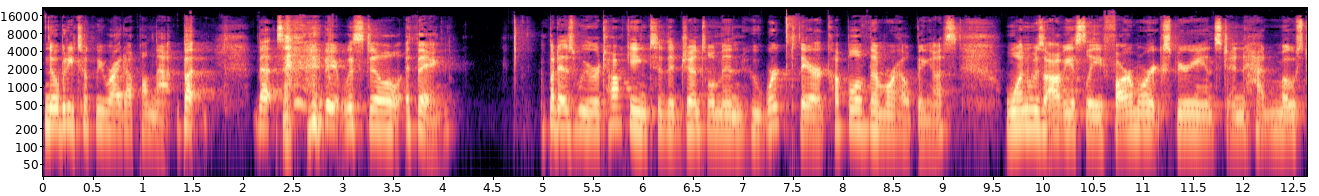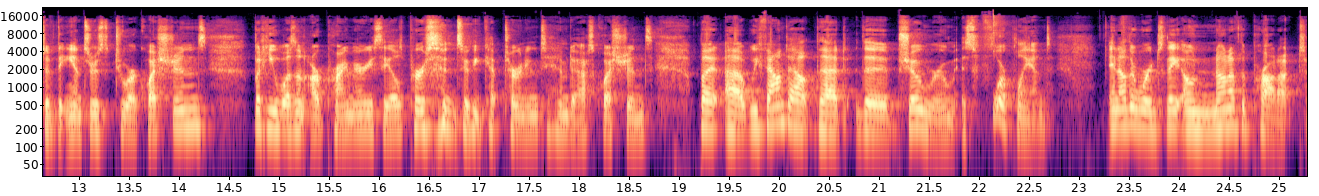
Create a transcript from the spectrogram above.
Nobody took me right up on that, but that said, it was still a thing. But as we were talking to the gentlemen who worked there, a couple of them were helping us. One was obviously far more experienced and had most of the answers to our questions, but he wasn't our primary salesperson, so he kept turning to him to ask questions. But uh, we found out that the showroom is floor planned. In other words, they own none of the product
